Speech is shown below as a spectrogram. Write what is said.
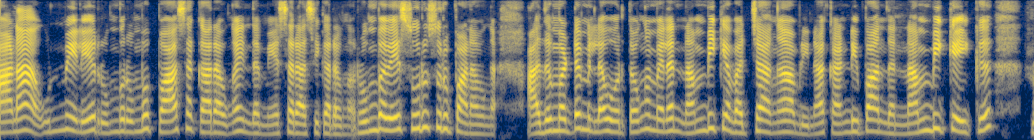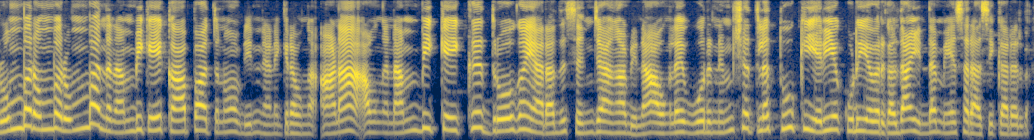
ஆனால் உண்மையிலேயே ரொம்ப ரொம்ப பாசக்காரவங்க இந்த மேசராசிக்காரவங்க. ரொம்பவே சுறுசுறுப்பானவங்க. அது மட்டும் இல்லை ஒருத்தவங்க மேலே நம்பிக்கை வச்சாங்க அப்படின்னா கண்டிப்பாக அந்த நம்பிக்கைக்கு ரொம்ப ரொம்ப ரொம்ப அந்த நம்பிக்கையை காப்பாற்றணும் அப்படின்னு நினைக்கிறவங்க. ஆனால் அவங்க நம்பிக்கைக்கு துரோகம் யாராவது செஞ்சாங்க அப்படின்னா அவங்கள ஒரு நிமிஷத்தில் தூக்கி எறியக்கூடியவர்கள் தான் இந்த மேசராசிக்காரர்கள்.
